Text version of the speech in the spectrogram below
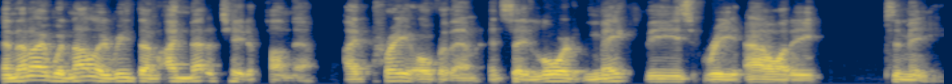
And then I would not only read them, I'd meditate upon them. I'd pray over them and say, Lord, make these reality to me.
